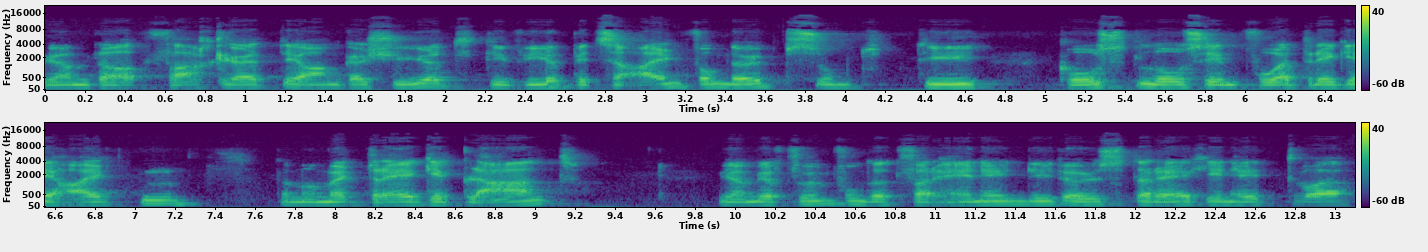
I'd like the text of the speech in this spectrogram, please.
Wir haben da Fachleute engagiert, die wir bezahlen vom NÖPS und die kostenlos eben Vorträge halten. Da haben wir mal drei geplant. Wir haben ja 500 Vereine in Niederösterreich in etwa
